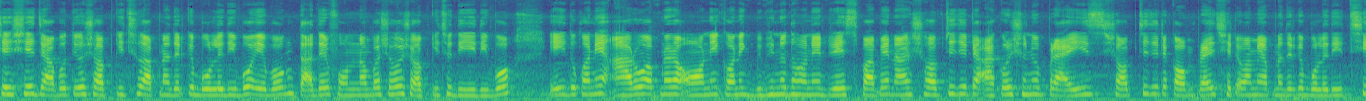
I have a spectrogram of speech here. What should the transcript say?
শেষে যাবতীয় সব কিছু আপনাদেরকে বলে দিব এবং তাদের ফোন নাম্বার সহ সব কিছু দিয়ে দিব। এই দোকানে আরও আপনারা অনেক অনেক বিভিন্ন ধরনের ড্রেস পাবেন। আর সবচেয়ে যেটা আকর্ষণীয় প্রাইস, সবচেয়ে যেটা কম প্রাইস সেটাও আমি আপনাদেরকে বলে দিচ্ছি।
